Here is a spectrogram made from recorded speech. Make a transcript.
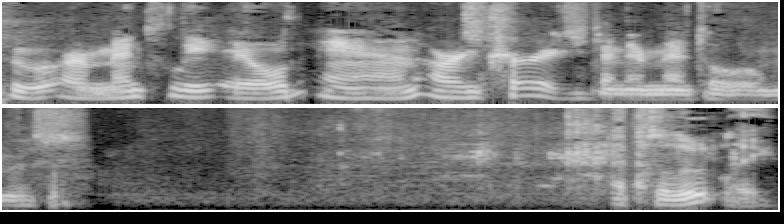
who are mentally ill and are encouraged in their mental illness. Absolutely,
